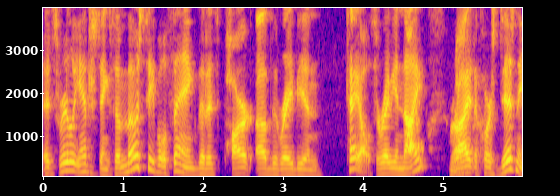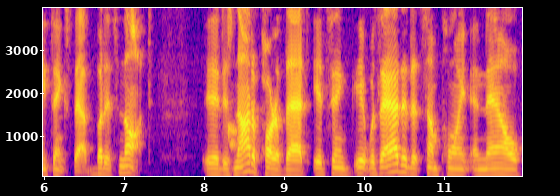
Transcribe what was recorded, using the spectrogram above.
It's really interesting. So most people think that it's part of the Arabian Tales, Arabian Nights, Right. right? Of course, Disney thinks that, but it's not. It is not a part of that. It's in. It was added at some point, and now.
